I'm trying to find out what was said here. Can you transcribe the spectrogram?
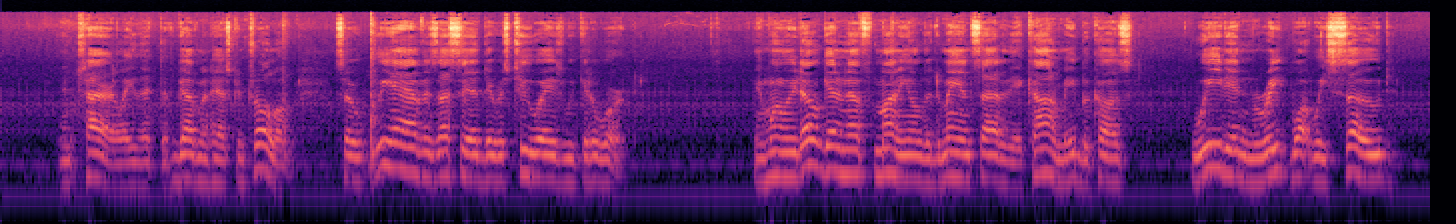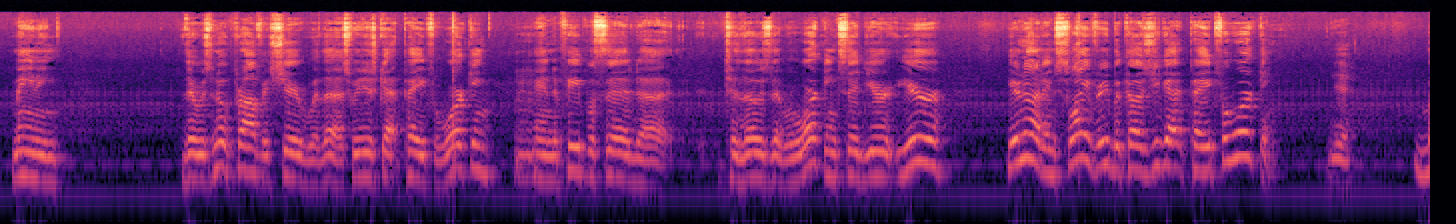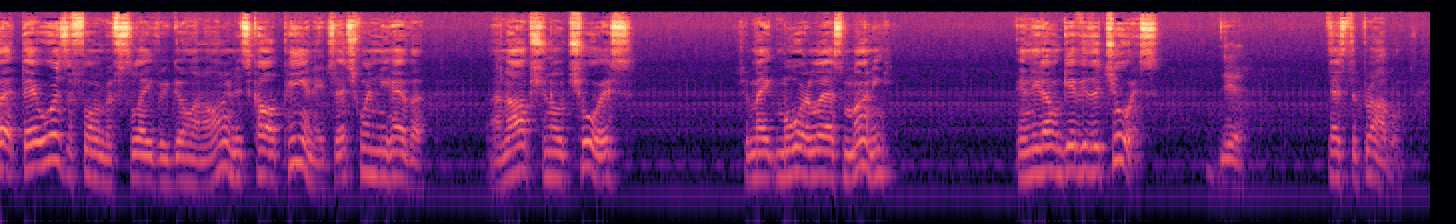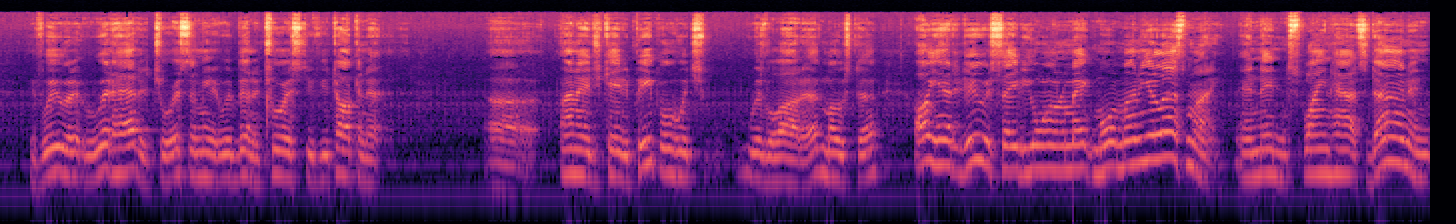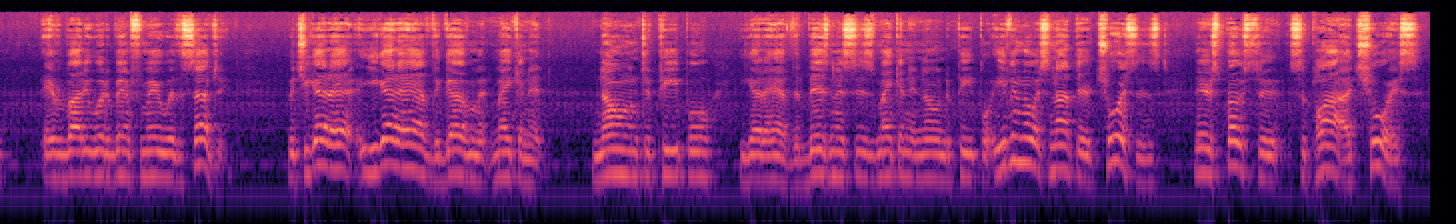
entirely that the government has control over. So we have, as I said, there was two ways we could have worked. And when we don't get enough money on the demand side of the economy because we didn't reap what we sowed, meaning there was no profit shared with us, we just got paid for working, and the people said uh, to those that were working, said, "You're you're you're not in slavery because you got paid for working." Yeah. But there was a form of slavery going on, and it's called peonage. That's when you have a an optional choice to make more or less money, and they don't give you the choice. Yeah. That's the problem. If we would would had a choice, I mean, it would have been a choice. If you're talking to uh, uneducated people, which was a lot of, most of, all you had to do was say, "Do you want to make more money or less money?" and then explain how it's done, and everybody would have been familiar with the subject. But you gotta you gotta have the government making it known to people. You gotta have the businesses making it known to people, even though it's not their choices. They're supposed to supply a choice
